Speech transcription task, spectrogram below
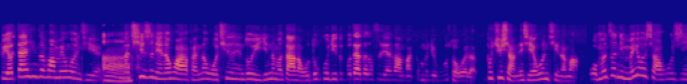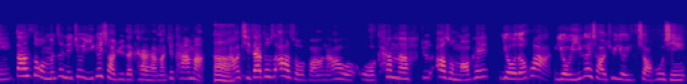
比较担心这方面问题。嗯那七十年的话，反正我七十年都已经那么大了，我都估计都不在这个世界上了，根本就无所谓了，不去想那些问题了嘛。我们这里没有小户型，当时我们这里就一个小区在开盘嘛，就它嘛。然嗯后其他都是二手房，然后我我看了就是二手毛坯，有的话有一个小区有小户型，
